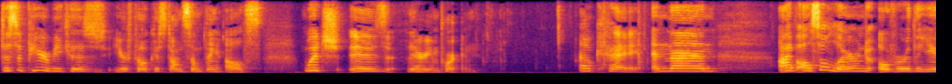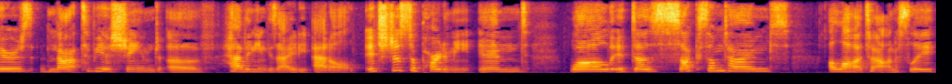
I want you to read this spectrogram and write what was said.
disappear because you're focused on something else, which is very important. Okay, and then I've also learned over the years not to be ashamed of having anxiety at all. It's just a part of me, and while it does suck sometimes, a lot to honestly,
